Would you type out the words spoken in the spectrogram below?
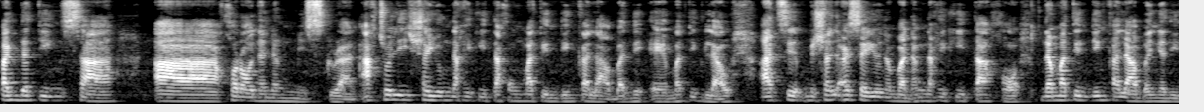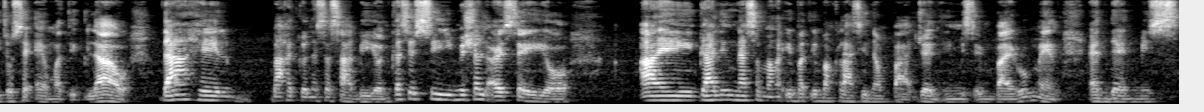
pagdating sa ah corona ng Miss Grand. Actually, siya yung nakikita kong matinding kalaban ni Emma Tiglao at si Michelle Arceo naman ang nakikita ko na matinding kalaban niya dito si Emma Tiglao. Dahil, bakit ko nasasabi yon Kasi si Michelle Arceo ay galing na sa mga iba't ibang klase ng pageant in Miss Environment and then Miss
